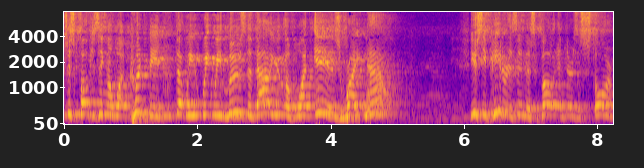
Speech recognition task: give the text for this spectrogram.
just focusing on what could be that we, we, we lose the value of what is right now. You see, Peter is in this boat and there's a storm.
